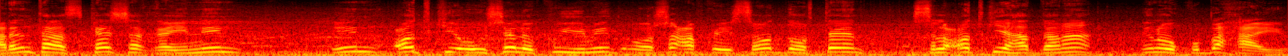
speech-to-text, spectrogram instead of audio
arrintaas ka shaqaynin in codkii uu shala ku yimid oo shacabka ay soo doorteen isla codkii haddana inuu ku baxaayo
